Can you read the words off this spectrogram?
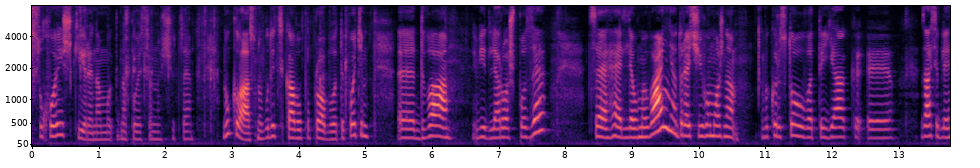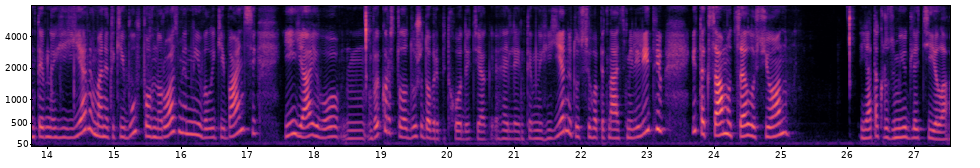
сухої шкіри нам написано, що це. Ну, класно, буде цікаво попробувати. Потім е, два від La Roche-Posay. Це гель для вмивання. До речі, його можна використовувати як е, засіб для інтимної гігієни. У мене такий був повнорозмірний, в великій банці, і я його використала. Дуже добре підходить як гель для інтимної гігієни. Тут всього 15 мл. І так само це лосьйон, я так розумію, для тіла.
